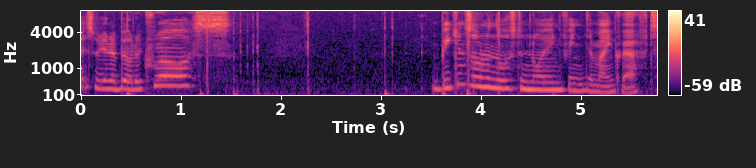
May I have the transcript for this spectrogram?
Right, so we're gonna build a cross. Beacons are one of the most annoying things in Minecraft.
